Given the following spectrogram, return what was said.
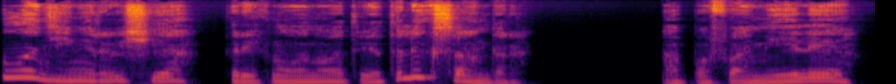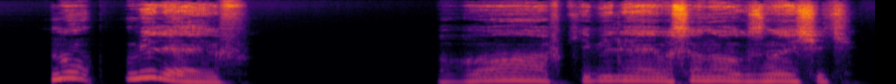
«Владимирович я», — крикнул он в ответ. «Александр». «А по фамилии?» «Ну, Беляев». «Вовки Беляева, сынок, значит», —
